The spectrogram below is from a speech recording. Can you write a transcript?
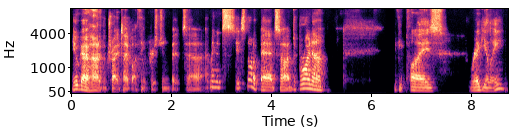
he'll go hard at the trade table, I think, Christian. But uh, I mean, it's it's not a bad side. De Bruyne, if he plays regularly,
